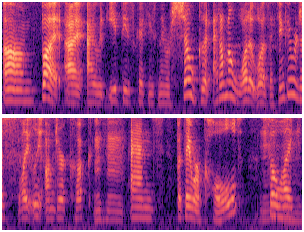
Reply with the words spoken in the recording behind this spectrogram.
Um, but I, I would eat these cookies and they were so good. I don't know what it was. I think they were just slightly undercooked, Mm-hmm. and but they were cold. So like Mm.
